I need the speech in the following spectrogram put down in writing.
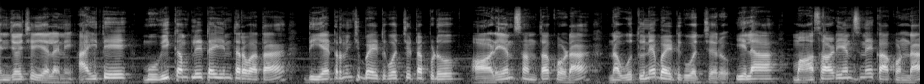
enjoy చేయాలని. అయితే మూవీ కంప్లీట్ అయిన తర్వాత థియేటర్ నుంచి బయటకు వచ్చేటప్పుడు ఆడియన్స్ అంతా కూడా నవ్వుతూనే బయటకు వచ్చారు. ఇలా మాస్ ఆడియన్స్నే కాకుండా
